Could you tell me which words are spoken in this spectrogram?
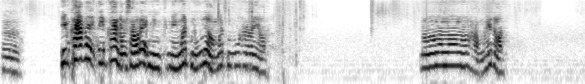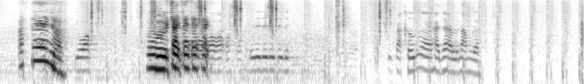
Ừ. Team khác đấy, team khác đằng sau đấy. Mình mình mất mũ rồi, mất mũ hai rồi. Nó, nó, nó, nó hỏng hết rồi. Cắt thế nhở Ừ, chạy, chạy, chạy, chạy. Đi, đi, đi, đi, đi. Chúng ta hướng ờ, 205 kìa. Dạ.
